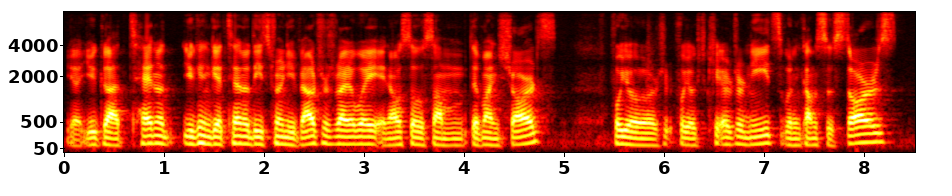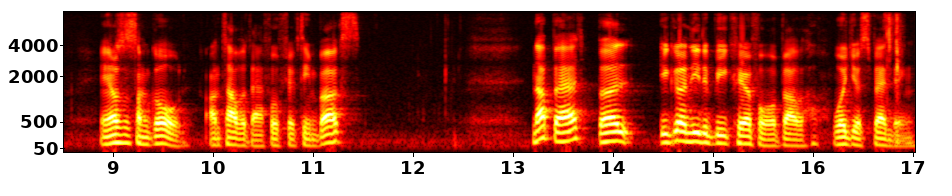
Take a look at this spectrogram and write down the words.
Yeah, you got ten. Of, you can get ten of these Trinity vouchers right away, and also some divine shards for your for your character needs when it comes to stars, and also some gold on top of that for fifteen bucks. Not bad, but you're gonna need to be careful about what you're spending.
